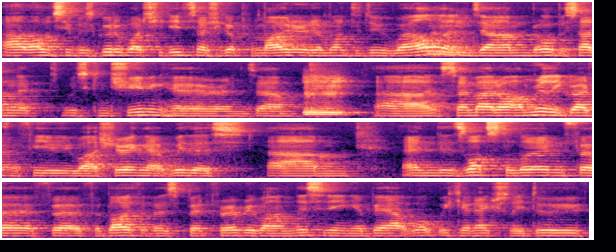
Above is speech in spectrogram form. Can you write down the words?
uh, obviously was good at what she did, so she got promoted and wanted to do well, mm. and um, all of a sudden it was consuming her. And um, mm. uh, so, mate, I'm really grateful for you uh, sharing that with us. Um, and there's lots to learn for, for, for both of us, but for everyone listening about what we can actually do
